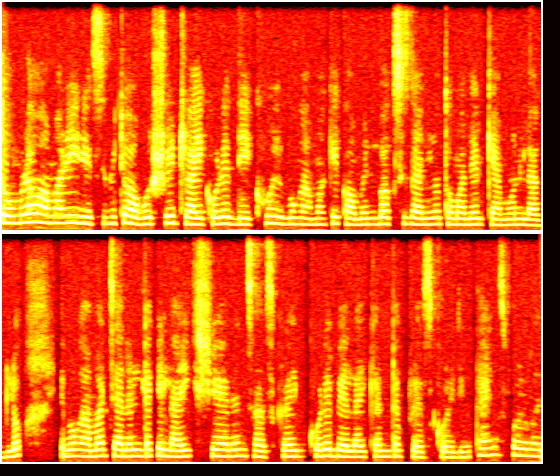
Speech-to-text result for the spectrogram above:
তোমরাও আমার এই রেসিপিটা অবশ্যই ট্রাই করে দেখো এবং আমাকে কমেন্ট বক্সে জানিও তোমাদের কেমন লাগল এবং আমার চ্যানেলটাকে লাইক শেয়ার অ্যান্ড সাবস্ক্রাইব করে বেল আইকনটা প্রেস করে দিও। থ্যাংকস ফর ওয়াচিং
